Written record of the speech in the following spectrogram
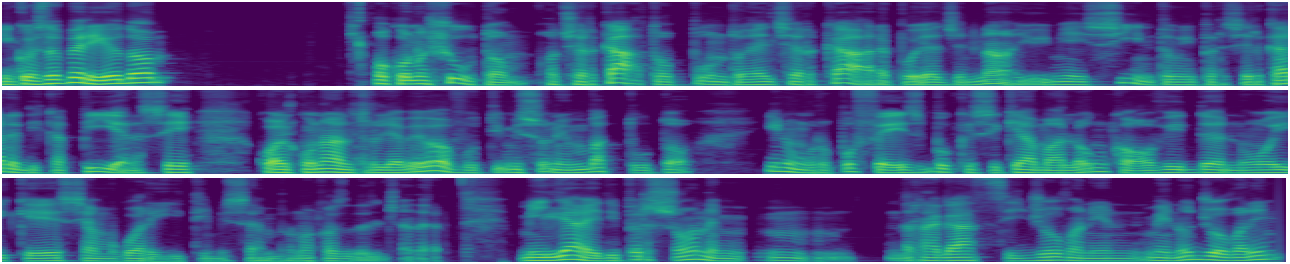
In questo periodo ho conosciuto, ho cercato appunto nel cercare poi a gennaio i miei sintomi per cercare di capire se qualcun altro li aveva avuti, mi sono imbattuto in un gruppo Facebook che si chiama Long Covid, noi che siamo guariti, mi sembra, una cosa del genere. Migliaia di persone, ragazzi giovani e meno giovani,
